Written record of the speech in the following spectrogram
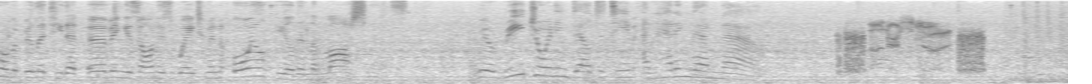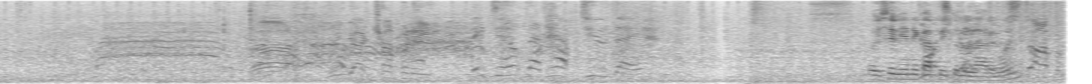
probability that Irving is on his way to an oil field in the marshlands. We're rejoining Delta Team and heading there now. Understood. We got company. They don't let up, do they? Hoy se viene Do what you capítulo gotta do largo, to ¿eh? Stop 'em.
